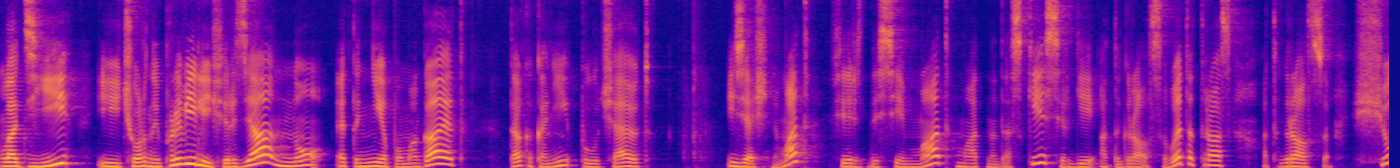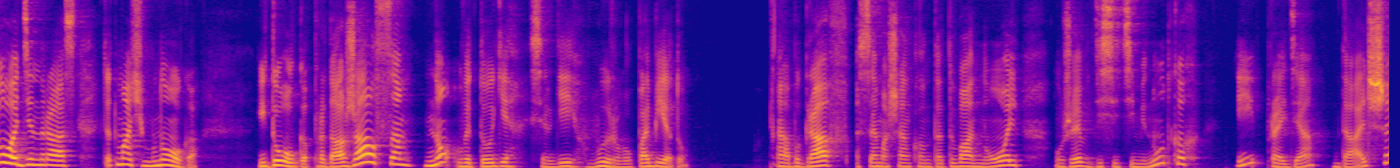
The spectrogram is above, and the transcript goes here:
ладьи, и черные провели ферзя, но это не помогает, так как они получают изящный мат, ферзь d7 мат, мат на доске, Сергей отыгрался в этот раз, отыгрался еще один раз. Этот матч много – и долго продолжался, но в итоге Сергей вырвал победу, обыграв Сэма Шенкланда 2-0 уже в 10 минутках и пройдя дальше.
